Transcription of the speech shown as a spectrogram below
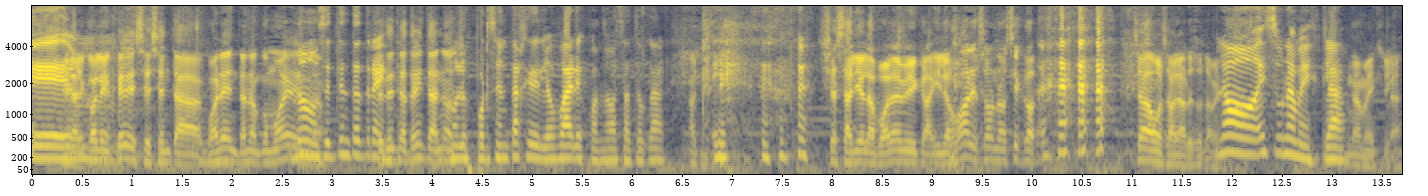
Eh, el alcohol en gel es 60-40, ¿no? ¿Cómo es? No, 70-30. 70-30, no. Como los porcentajes de los bares cuando vas a tocar. Acá- Eh, ya salió la polémica y los bares son unos hijos. ya vamos a hablar de eso también. no, es una mezcla. Una mezcla.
